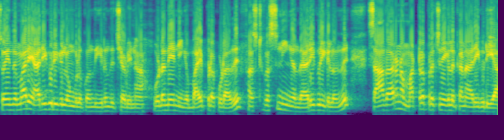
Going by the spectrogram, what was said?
ஸோ இந்த மாதிரி அறிகுறிகள் உங்களுக்கு வந்து இருந்துச்சு அப்படின்னா உடனே நீங்க பயப்படக்கூடாது. ஃபர்ஸ்ட் ஃபர்ஸ்ட் நீங்க அந்த அறிகுறிகள் வந்து சாதாரண மற்ற பிரச்சனைகளுக்கான அறிகுறியா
